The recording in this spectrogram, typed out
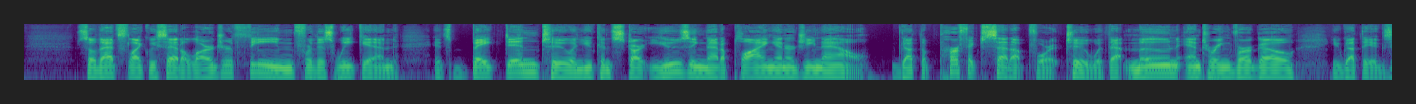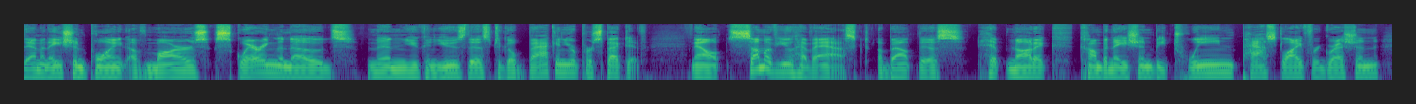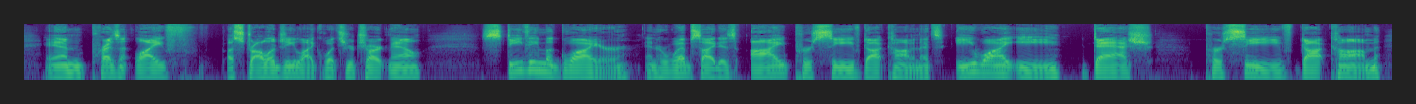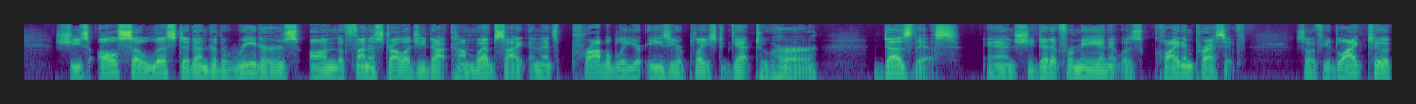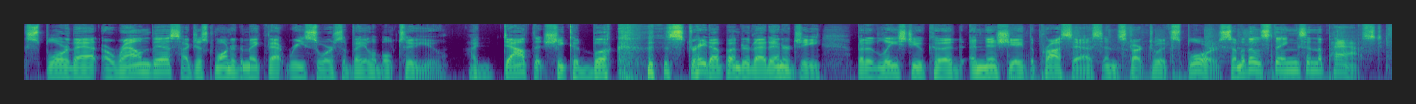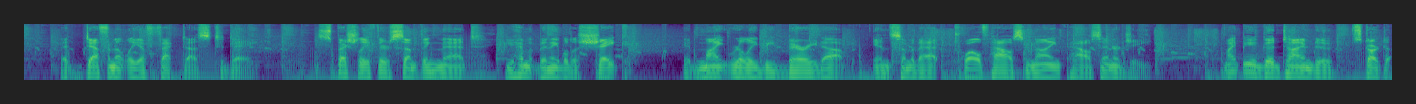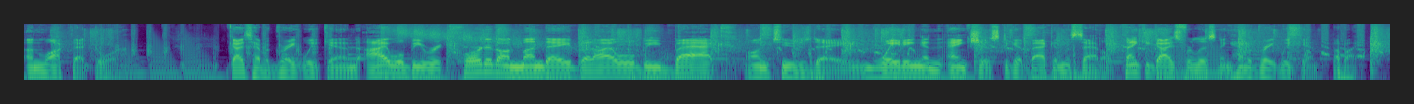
So that's, like we said, a larger theme for this weekend. It's baked into, and you can start using that applying energy now. Got the perfect setup for it, too, with that moon entering Virgo. You've got the examination point of Mars squaring the nodes. And then you can use this to go back in your perspective. Now, some of you have asked about this hypnotic combination between past life regression and present life astrology, like what's your chart now? Stevie McGuire, and her website is eyeperceive.com, and that's E Y E dash perceive.com. She's also listed under the readers on the funastrology.com website, and that's probably your easier place to get to her. Does this, and she did it for me, and it was quite impressive. So if you'd like to explore that around this, I just wanted to make that resource available to you. I doubt that she could book straight up under that energy, but at least you could initiate the process and start to explore some of those things in the past that definitely affect us today. Especially if there's something that you haven't been able to shake, it might really be buried up in some of that 12th house, 9th house energy. Might be a good time to start to unlock that door. Guys, have a great weekend. I will be recorded on Monday, but I will be back on Tuesday, waiting and anxious to get back in the saddle. Thank you guys for listening. Have a great weekend. Bye bye.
